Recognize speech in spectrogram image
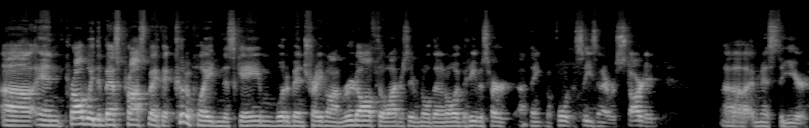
Uh, and probably the best prospect that could have played in this game would have been Trayvon Rudolph, the wide receiver of Northern Illinois, but he was hurt, I think, before the season ever started uh, and missed the year.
